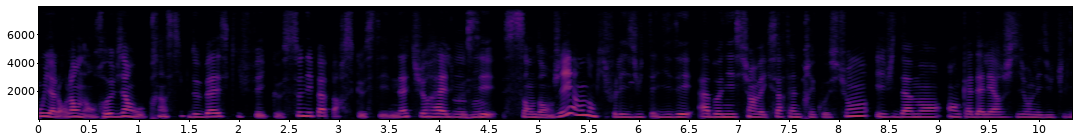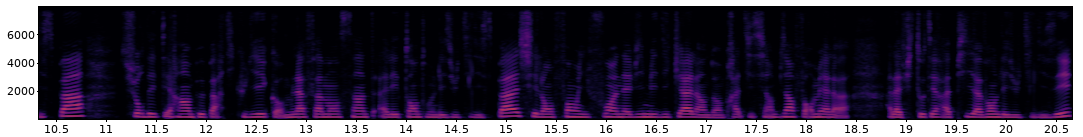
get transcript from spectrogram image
Oui, alors là, on en revient au principe de base qui fait que ce n'est pas parce que c'est naturel que mmh c'est sans danger. Hein, donc, il faut les utiliser à bon escient avec certaines précautions. Évidemment, en cas d'allergie, on ne les utilise pas. Sur des terrains un peu particuliers comme la femme enceinte, allaitante, on ne les utilise pas. Chez l'enfant, il faut un avis médical hein, d'un praticien bien formé à la, à la phytothérapie avant de les utiliser.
